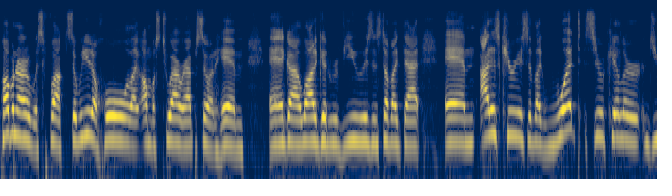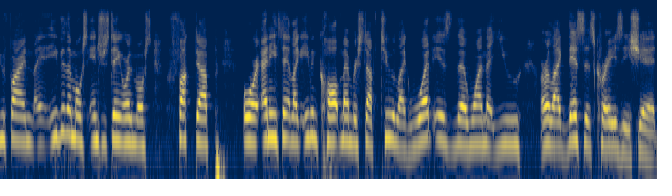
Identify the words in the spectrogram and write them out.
Paul Bernardo was fucked. So we did a whole like almost two hour episode on him, and it got a lot of good reviews and stuff like that. And I just curious of like what serial killer do you find like, either the most interesting or the most fucked up or anything like even cult member stuff too like what is the one that you are like this is crazy shit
